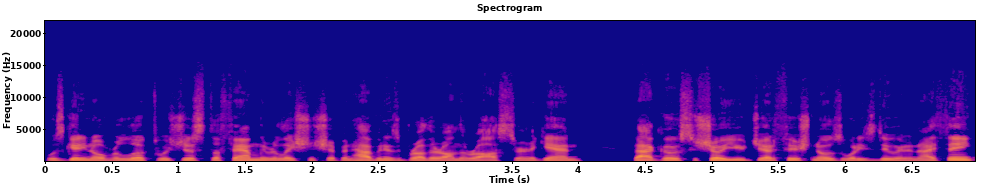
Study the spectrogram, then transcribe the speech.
was getting overlooked, was just the family relationship and having his brother on the roster. And again, that goes to show you Jedd Fisch knows what he's doing. And I think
